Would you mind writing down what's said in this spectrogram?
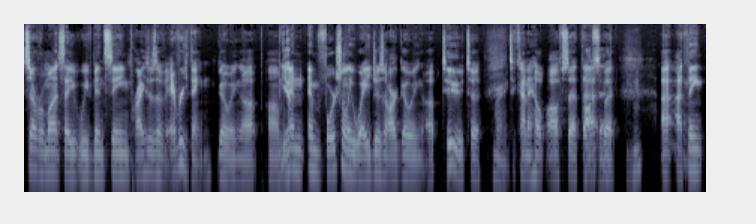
several months, they, we've been seeing prices of everything going up, um, Yep. and unfortunately, wages are going up too to Right. to kind of help offset that. Offset but. Mhm. I, I think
